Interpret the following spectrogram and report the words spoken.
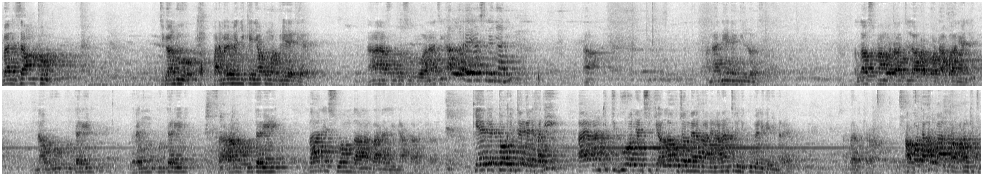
bal za'amtum digandu pada mere menyi kenya ko mo greke ana fo so anati allah ya sri nyani ah ana ne ne ngilot allah subhanahu wa ta'ala tilla har ko ta bani ali na buru kuntarin remu kuntarini sarano kuntarini bane suam bana bana lina akal kiram kebe to intengani khadi aya nan kitti duro nyan siki allah jomme na khane nan trindi kube ni gani mere abal kiram akota har bana kam an kitti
